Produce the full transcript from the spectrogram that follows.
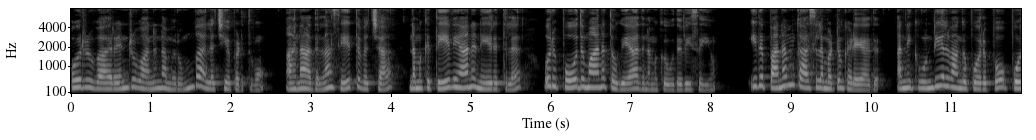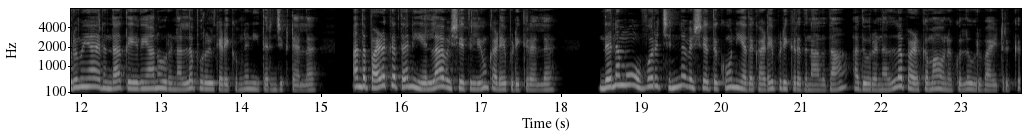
ஒரு ரூபா ரெண்டு ரூபான்னு நம்ம ரொம்ப அலட்சியப்படுத்துவோம். ஆனால் அதெல்லாம் சேர்த்து வச்சா நமக்கு தேவையான நேரத்தில் ஒரு போதுமான தொகையாக அது நமக்கு உதவி செய்யும். இது பணம் காசில் மட்டும் கிடையாது. அன்னைக்கு உண்டியல் வாங்க போகிறப்போ பொறுமையாக இருந்தால் தேவையான ஒரு நல்ல பொருள் கிடைக்கும்னு நீ தெரிஞ்சுக்கிட்டல்ல. அந்த பழக்கத்தை நீ எல்லா விஷயத்துலையும் கடைபிடிக்கிறல்ல. தினமும் ஒவ்வொரு சின்ன விஷயத்துக்கும் நீ அதை கடைபிடிக்கிறதுனால தான் அது ஒரு நல்ல பழக்கமாக உனக்குள்ளே உருவாயிட்டிருக்கு.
